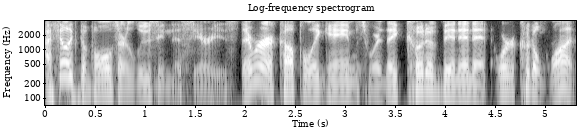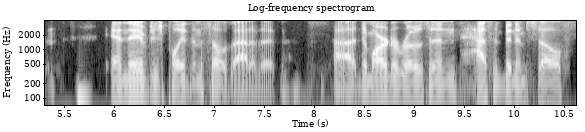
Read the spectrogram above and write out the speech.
I feel like the Bulls are losing this series. There were a couple of games where they could have been in it or could have won, and they have just played themselves out of it. Uh, DeMar DeRozan hasn't been himself.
